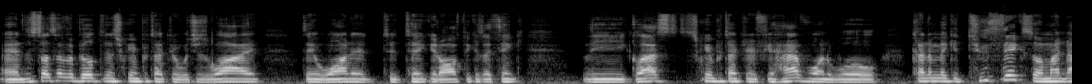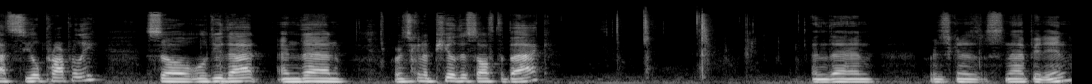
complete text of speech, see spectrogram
And this does have a built-in screen protector, which is why they wanted to take it off because I think the glass screen protector, if you have one, will kind of make it too thick so it might not seal properly. So we'll do that. And then we're just going to peel this off the back. And then we're just going to snap it in.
